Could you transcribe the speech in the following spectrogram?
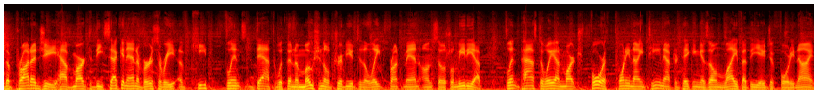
The Prodigy have marked the second anniversary of Keith Flint's death with an emotional tribute to the late frontman on social media. Flint passed away on March 4th, 2019, after taking his own life at the age of 49.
